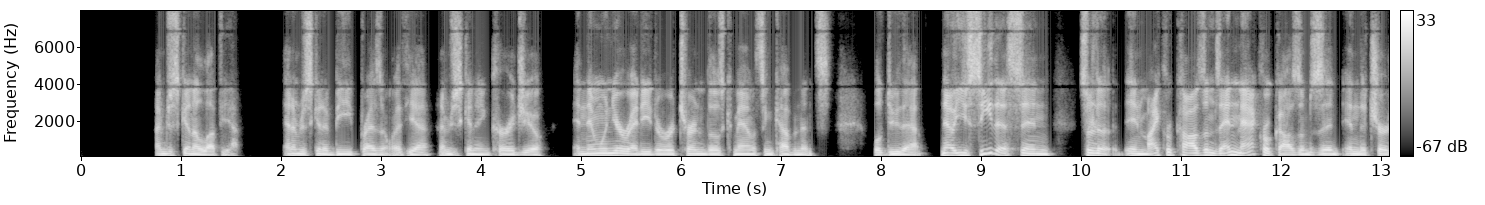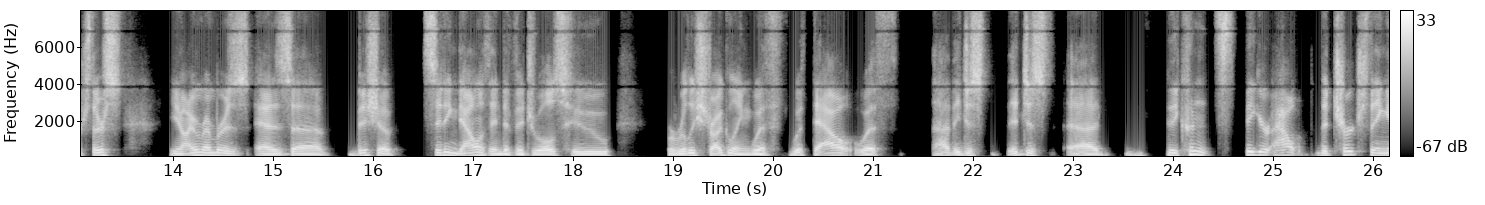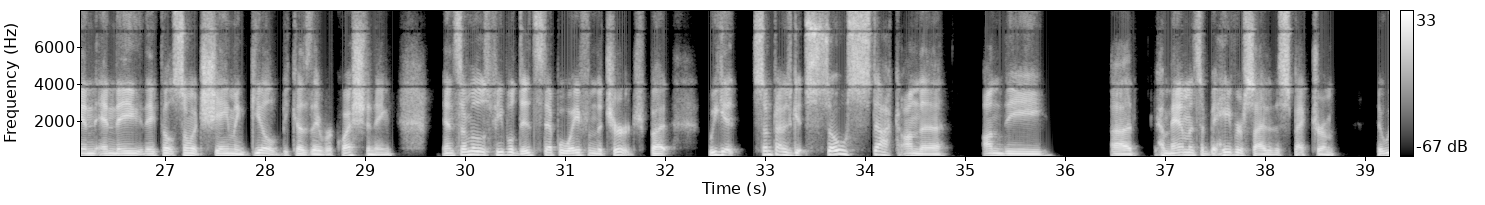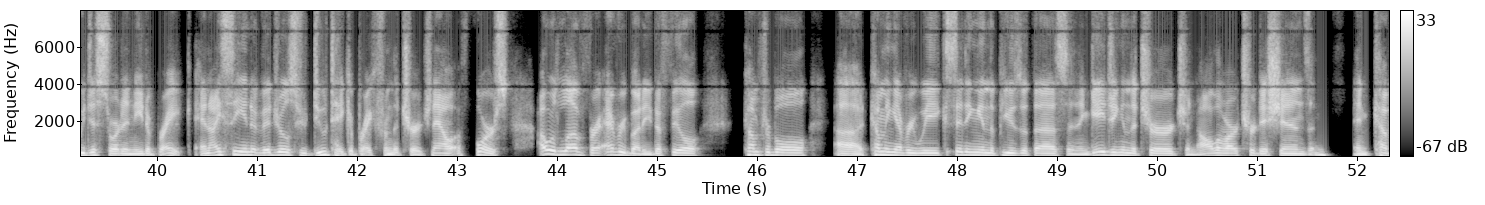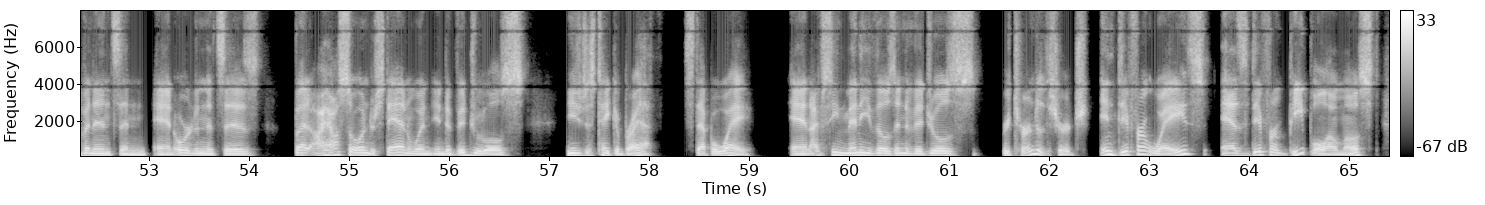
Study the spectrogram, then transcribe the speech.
I'm just gonna love you and I'm just gonna be present with you. I'm just gonna encourage you. And then when you're ready to return to those commandments and covenants, will do that. Now you see this in sort of in microcosms and macrocosms in, in the church. There's, you know, I remember as as a bishop sitting down with individuals who were really struggling with with doubt, with uh, they just it just uh, they couldn't figure out the church thing and and they they felt so much shame and guilt because they were questioning and some of those people did step away from the church but we get sometimes get so stuck on the on the uh, commandments and behavior side of the spectrum that we just sort of need a break. And I see individuals who do take a break from the church. Now, of course, I would love for everybody to feel comfortable uh, coming every week, sitting in the pews with us and engaging in the church and all of our traditions and and covenants and and ordinances. But I also understand when individuals need to just take a breath, step away. And I've seen many of those individuals return to the church in different ways as different people almost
